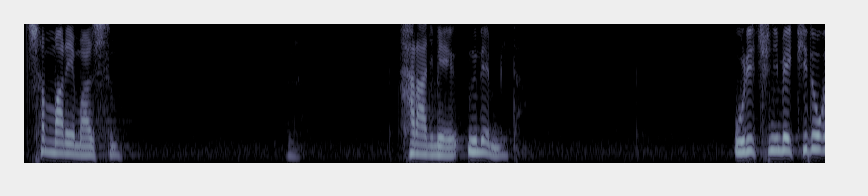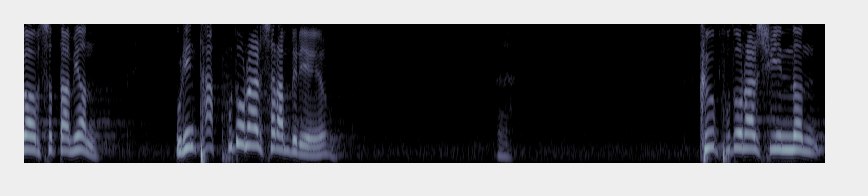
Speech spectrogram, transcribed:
천만의 말씀. 하나님의 은혜입니다. 우리 주님의 기도가 없었다면 우린 다 부도날 사람들이에요. 그 부도날 수 있는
